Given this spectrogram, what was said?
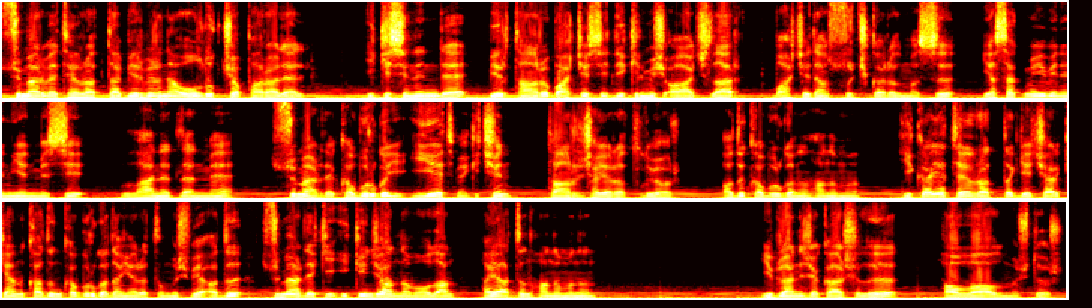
Sümer ve Tevrat'ta birbirine oldukça paralel. İkisinin de bir tanrı bahçesi dikilmiş ağaçlar, bahçeden su çıkarılması, yasak meyvenin yenmesi, lanetlenme, Sümer'de kaburgayı iyi etmek için tanrıça yaratılıyor. Adı kaburganın hanımı. Hikaye Tevrat'ta geçerken kadın kaburgadan yaratılmış ve adı Sümer'deki ikinci anlamı olan hayatın hanımının. İbranice karşılığı Havva olmuştur.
